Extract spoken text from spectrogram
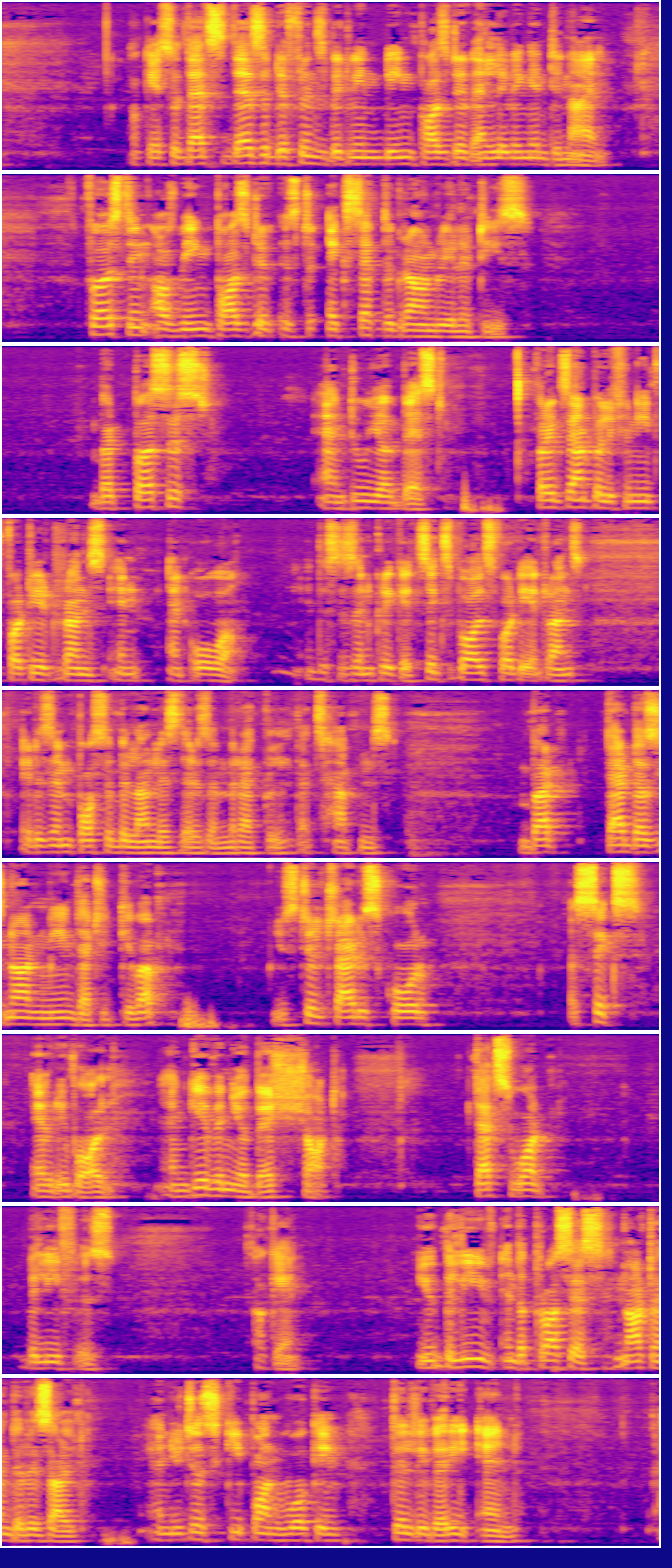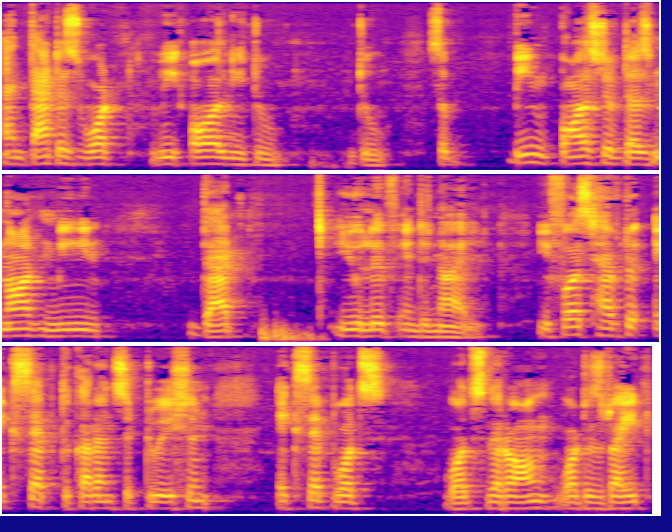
Okay so that's there's a difference between being positive and living in denial. First thing of being positive is to accept the ground realities. But persist and do your best for example if you need 48 runs in an over this is in cricket 6 balls 48 runs it is impossible unless there is a miracle that happens but that does not mean that you give up you still try to score a six every ball and give in your best shot. That's what belief is. Okay. You believe in the process, not in the result. And you just keep on working till the very end. And that is what we all need to do. So, being positive does not mean that you live in denial. You first have to accept the current situation accept what's what's the wrong what is right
